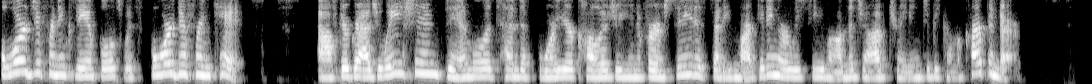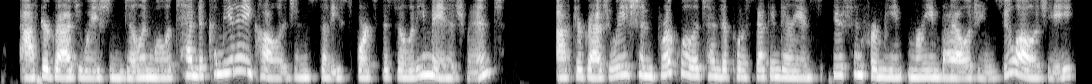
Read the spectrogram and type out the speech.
four different examples with four different kids. After graduation, Dan will attend a four-year college or university to study marketing or receive on-the-job training to become a carpenter. After graduation, Dylan will attend a community college and study sports facility management. After graduation, Brooke will attend a post-secondary institution for marine biology and zoology.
